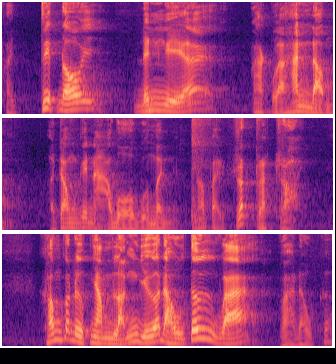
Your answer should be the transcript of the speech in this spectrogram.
phải tuyệt đối định nghĩa hoặc là hành động ở trong cái não bộ của mình nó phải rất rạch ròi. Không có được nhầm lẫn giữa đầu tư và và đầu cơ.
